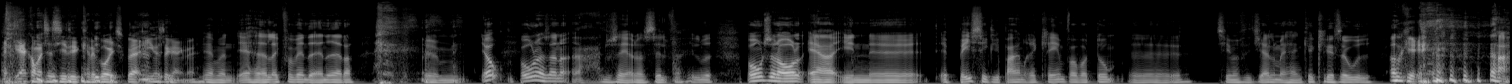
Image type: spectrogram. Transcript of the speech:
Altså, Jeg kommer til at sige det kategorisk hver eneste gang. Det. Jamen, jeg havde heller ikke forventet andet af dig. øhm, jo, Bonus and All... Ah, nu sagde jeg det også selv for helvede. Bonus and All er en... Øh, basically bare en reklame for, hvor dum øh, Timothy Chalamet han kan klæde sig ud. Okay. Nej.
